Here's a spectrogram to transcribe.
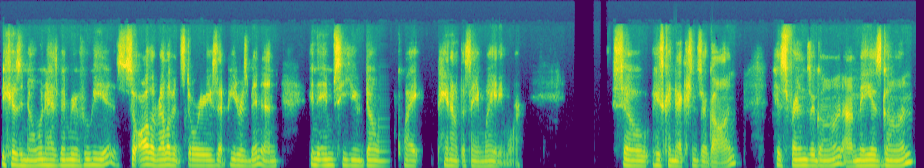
because no one has memory of who he is. So all the relevant stories that Peter has been in in the MCU don't quite pan out the same way anymore. So his connections are gone. His friends are gone. Uh, May is gone.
